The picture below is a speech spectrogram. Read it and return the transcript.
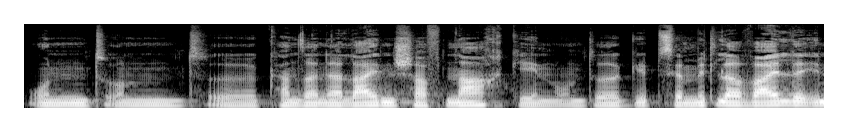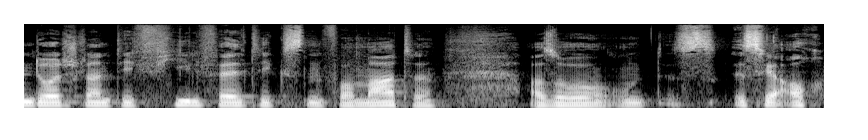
und, und äh, kann seiner Leidenschaft nachgehen. Und da gibt's ja mittlerweile in Deutschland die vielfältigsten Formate. Also, und es ist ja auch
